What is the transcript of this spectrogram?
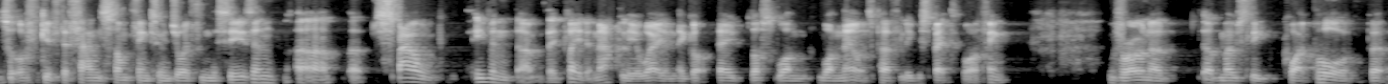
sort of give the fans something to enjoy from the season. Uh, uh, Spal even um, they played at Napoli away and they got they lost one one nil. It's perfectly respectable. I think Verona are mostly quite poor, but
